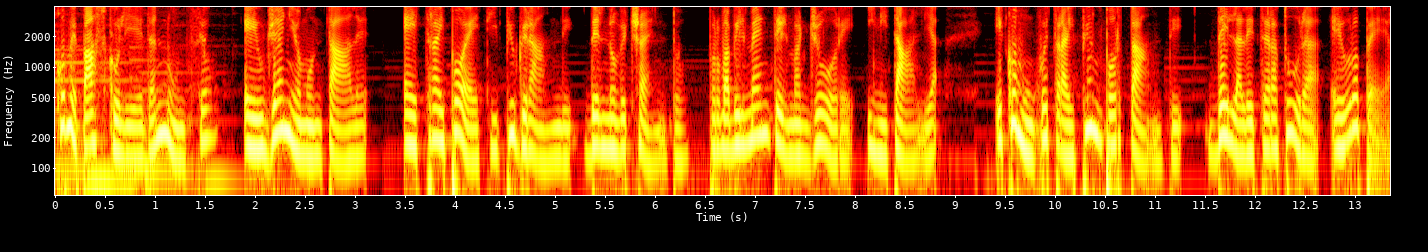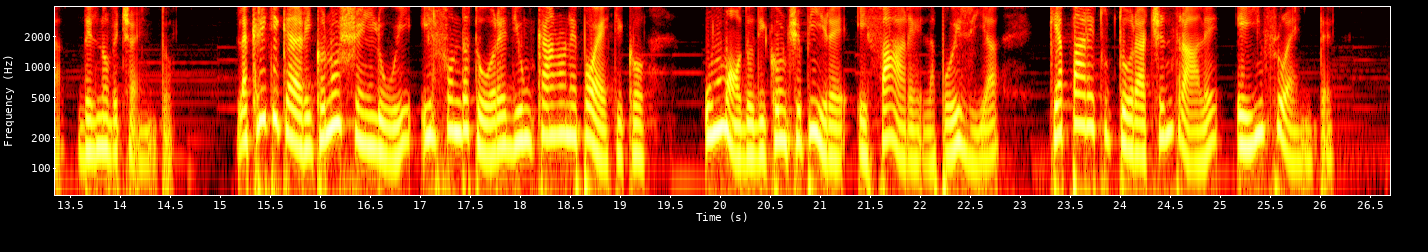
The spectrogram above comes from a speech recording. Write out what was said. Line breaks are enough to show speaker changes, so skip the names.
Come Pascoli ed Annunzio, Eugenio Montale è tra i poeti più grandi del Novecento, probabilmente il maggiore in Italia e comunque tra i più importanti della letteratura europea del Novecento. La critica riconosce in lui il fondatore di un canone poetico, un modo di concepire e fare la poesia che appare tuttora centrale e influente.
